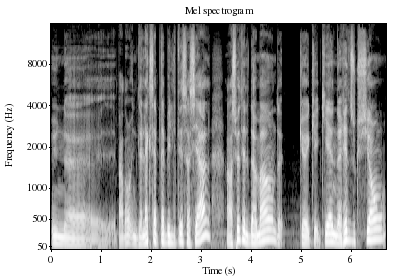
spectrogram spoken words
une, euh, pardon, une, de l'acceptabilité sociale. Ensuite, il demande que- qu'il y ait une réduction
